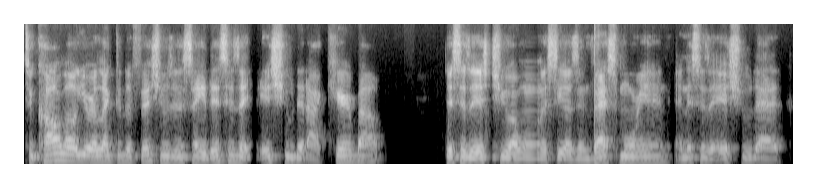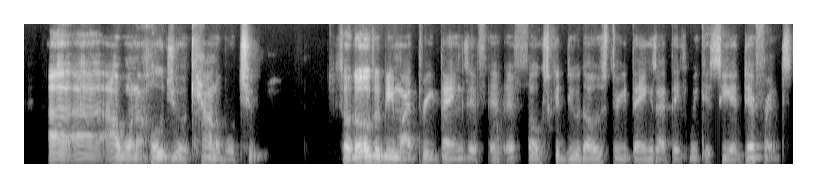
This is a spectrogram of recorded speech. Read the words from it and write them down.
to call all your elected officials and say, this is an issue that I care about. This is an issue I want to see us invest more in. And this is an issue that uh, uh, I want to hold you accountable to. So those would be my three things. If, if, if folks could do those three things, I think we could see a difference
